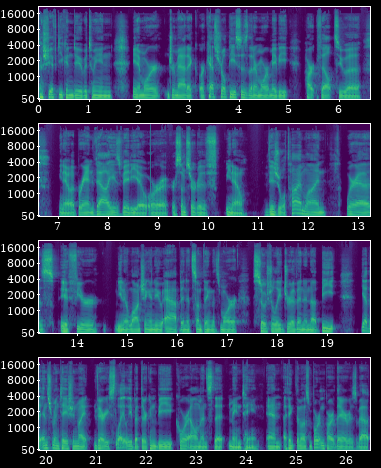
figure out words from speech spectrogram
a shift you can do between you know more dramatic orchestral pieces that are more maybe heartfelt to a you know a brand values video or or some sort of you know visual timeline whereas if you're you know launching a new app and it's something that's more socially driven and upbeat yeah the instrumentation might vary slightly but there can be core elements that maintain. And i think the most important part there is about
